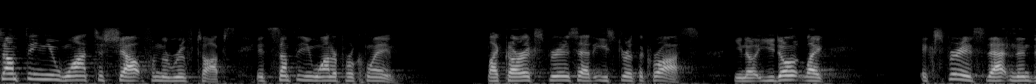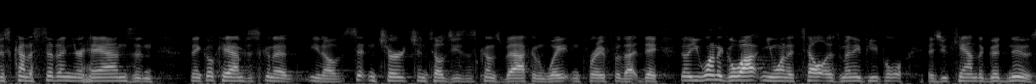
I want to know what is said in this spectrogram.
something you want to shout from the rooftops. It's something you want to proclaim. Like our experience at Easter at the cross. You know, you don't like experience that and then just kind of sit on your hands and think, okay, I'm just going to, you know, sit in church until Jesus comes back and wait and pray for that day. No, you want to go out and you want to tell as many people as you can the good news.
